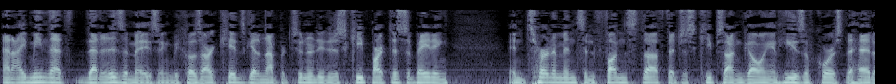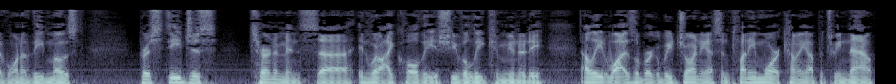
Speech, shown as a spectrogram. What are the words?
And I mean that that it is amazing because our kids get an opportunity to just keep participating in tournaments and fun stuff that just keeps on going. And he is, of course, the head of one of the most prestigious tournaments uh, in what I call the Yeshiva League community. Elliot Weiselberg will be joining us and plenty more coming up between now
